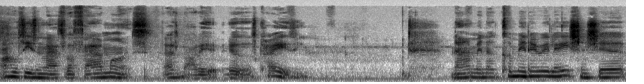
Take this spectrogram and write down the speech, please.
My whole season lasts for five months. That's about it. It was crazy. Now I'm in a committed relationship.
